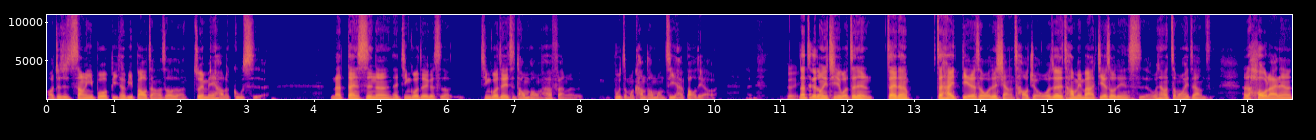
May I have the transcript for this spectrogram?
哦，就是上一波比特币暴涨的时候最美好的故事。那但是呢，在经过这个时候，经过这一次通膨，它反而不怎么抗通膨，自己还爆掉了。对，那这个东西其实我真的在那在它一跌的时候，我就想了超久，我真的超没办法接受这件事。我想说怎么会这样子？但是后来呢，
